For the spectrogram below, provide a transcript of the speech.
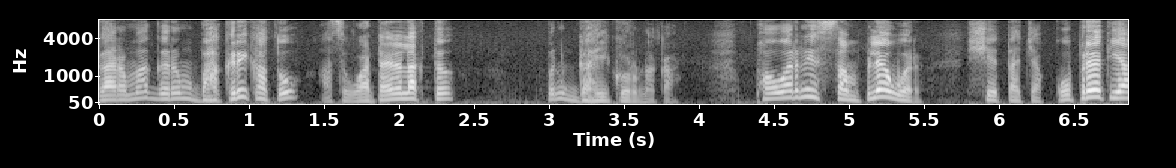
गरमागरम भाकरी खातो असं वाटायला लागतं. पण घाई करू नका. फवारणी संपल्यावर शेताच्या कोपऱ्यात या.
